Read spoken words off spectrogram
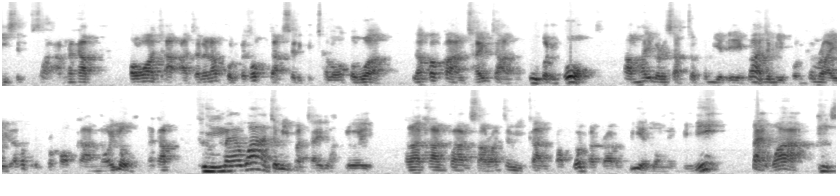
2023 นะครับ เพราะว่าจะอาจจะได้รับผลกระทบจากเศรษฐกิจชะลอตัว แล้วก็การใช้จ่ายของผู้บริโภคทำให้บริษัทจดทะเบียนเองก็อาจจะมีผลกำไร แล้วก็ผลประกอบการน้อยลงนะครับ ถึงแม้ว่าจะมีปัจจัยหลักเลย ธนาคารกลางสหรัฐจะมีการปรับลดอัตราดอกเบี้ยลงในปีนี้ แต่ว่า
